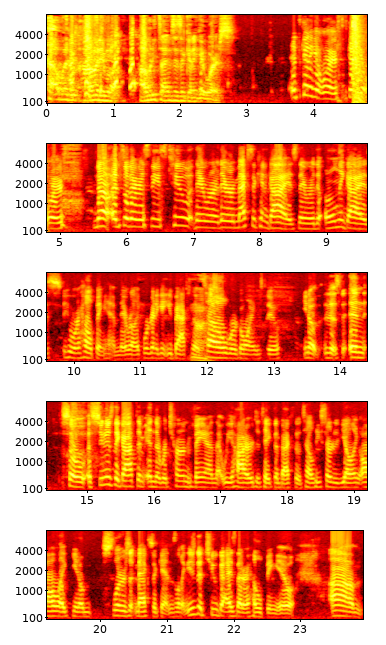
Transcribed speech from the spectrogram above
how many, how many more? How many times is it going to get worse? it's gonna get worse. It's gonna get worse. No, and so there was these two. They were they were Mexican guys. They were the only guys who were helping him. They were like, "We're gonna get you back to the hotel. We're going to, you know, this." And so as soon as they got them in the return van that we hired to take them back to the hotel, he started yelling all like you know slurs at Mexicans. I'm like, these are the two guys that are helping you. Um,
